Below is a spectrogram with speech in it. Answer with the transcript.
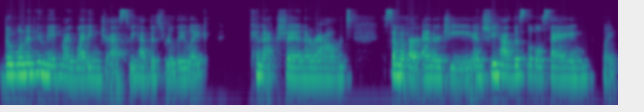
the woman who made my wedding dress, we had this really like connection around some of our energy. And she had this little saying, like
